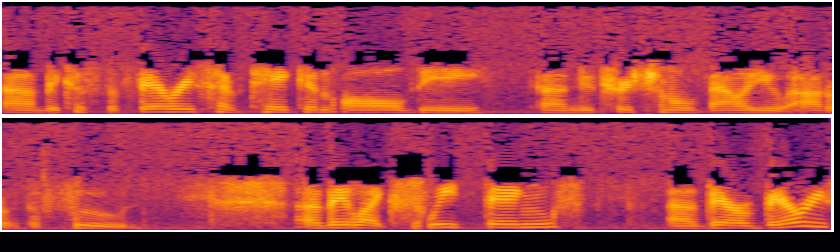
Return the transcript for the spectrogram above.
uh, because the fairies have taken all the uh, nutritional value out of the food. Uh, they like sweet things. Uh, there are very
